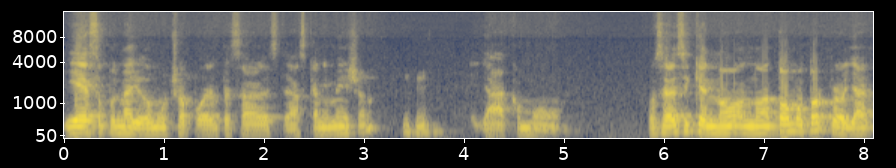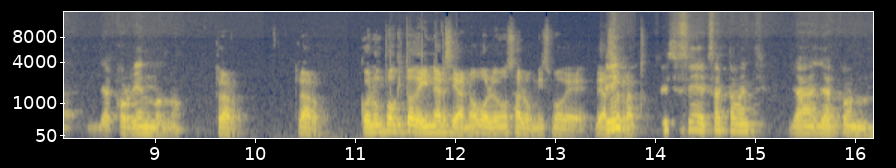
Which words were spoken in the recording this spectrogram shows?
Y eso pues me ayudó mucho a poder empezar este Ask Animation. Ya como, pues a decir que no, no a todo motor, pero ya, ya corriendo, ¿no? Claro, claro. Con un poquito de inercia, ¿no? Volvemos a lo mismo de, hace rato. Sí, sí, sí, exactamente. Ya, ya con,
